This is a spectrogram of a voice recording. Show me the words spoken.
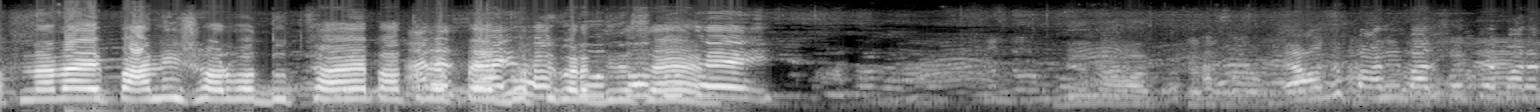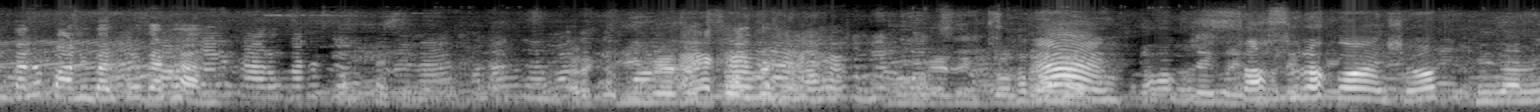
আপনারা এই পানি শরবত দুধ খায় পাত্রে পেট ভর্তি করে দিতেছেন। এখন পানি বার করতে পারেন তাহলে পানি বার করে দেখান। শাশুরা কয় সব কি জানি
